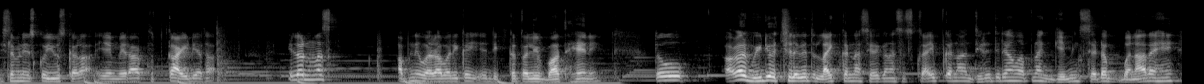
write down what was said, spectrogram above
इसलिए मैंने इसको यूज़ करा। ये मेरा खुद का आइडिया था। इलोन मस्क अपनी बराबरी का ये दिक्कत वाली बात है नहीं। तो अगर वीडियो अच्छी लगे तो लाइक करना शेयर करना सब्सक्राइब करना। धीरे धीरे हम अपना गेमिंग सेटअप बना रहे हैं।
